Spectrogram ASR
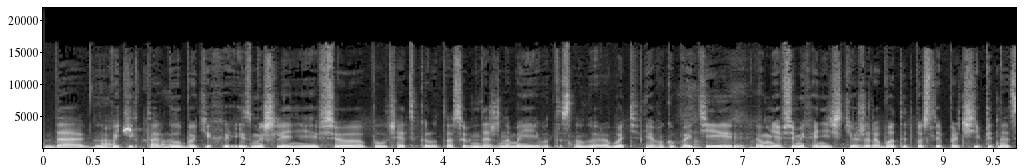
да, а, каких-то глубоких измышлений, и все получается круто. Особенно даже на моей вот основной работе. Я могу пойти, у меня все механически уже работает после почти 15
